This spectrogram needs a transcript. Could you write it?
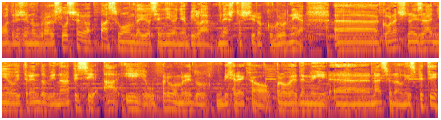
u određenom broju slučajeva, pa su onda i ocjenjivanja bila nešto širokogrudnija. E, konačno i zadnji ovi trendovi napisi, a i u prvom redu bih rekao provedeni e, nacionalni ispiti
